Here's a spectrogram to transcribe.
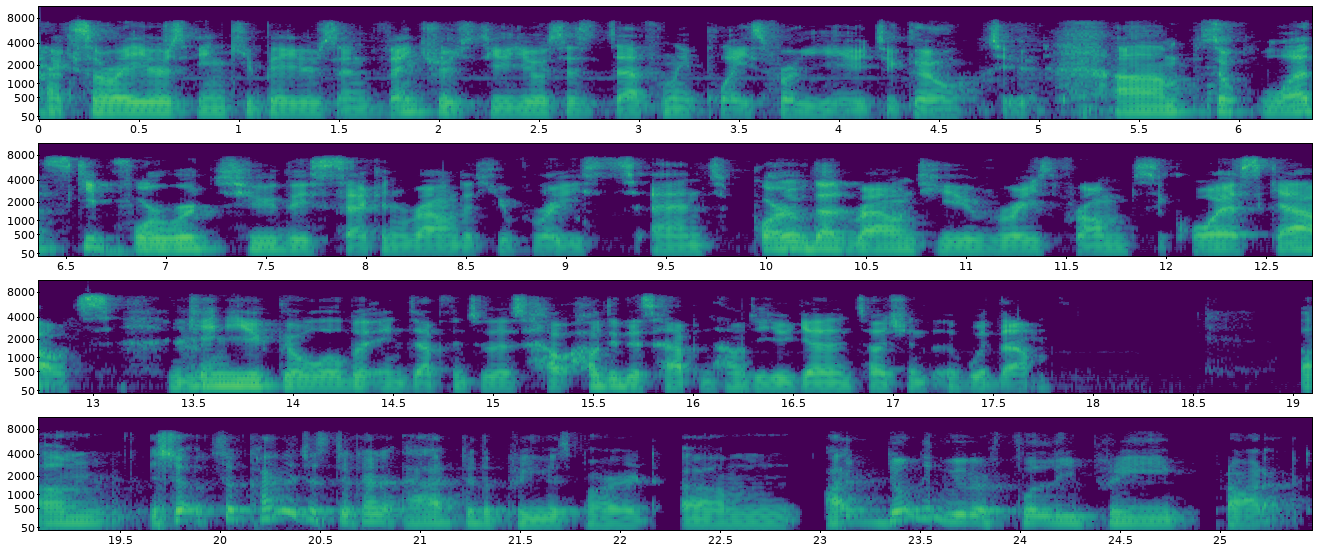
accelerators, incubators, and venture studios is definitely a place for you to go to. Um, so let's skip forward to the second round that you've raised, and part of that round you've raised from Sequoia Scouts. Mm-hmm. Can you go a little bit in depth into this? How how did this happen? How did you get in touch in, with them? Um, so, so kind of just to kind of add to the previous part, um, I don't think we were fully pre-product.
